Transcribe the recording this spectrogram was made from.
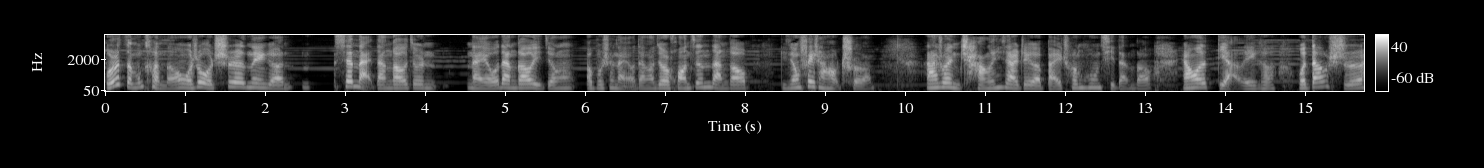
我说怎么可能？我说我吃的那个鲜奶蛋糕，就是奶油蛋糕，已经啊不是奶油蛋糕，就是黄金蛋糕，已经非常好吃了。他说你尝一下这个白川空气蛋糕，然后我点了一个。我当时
